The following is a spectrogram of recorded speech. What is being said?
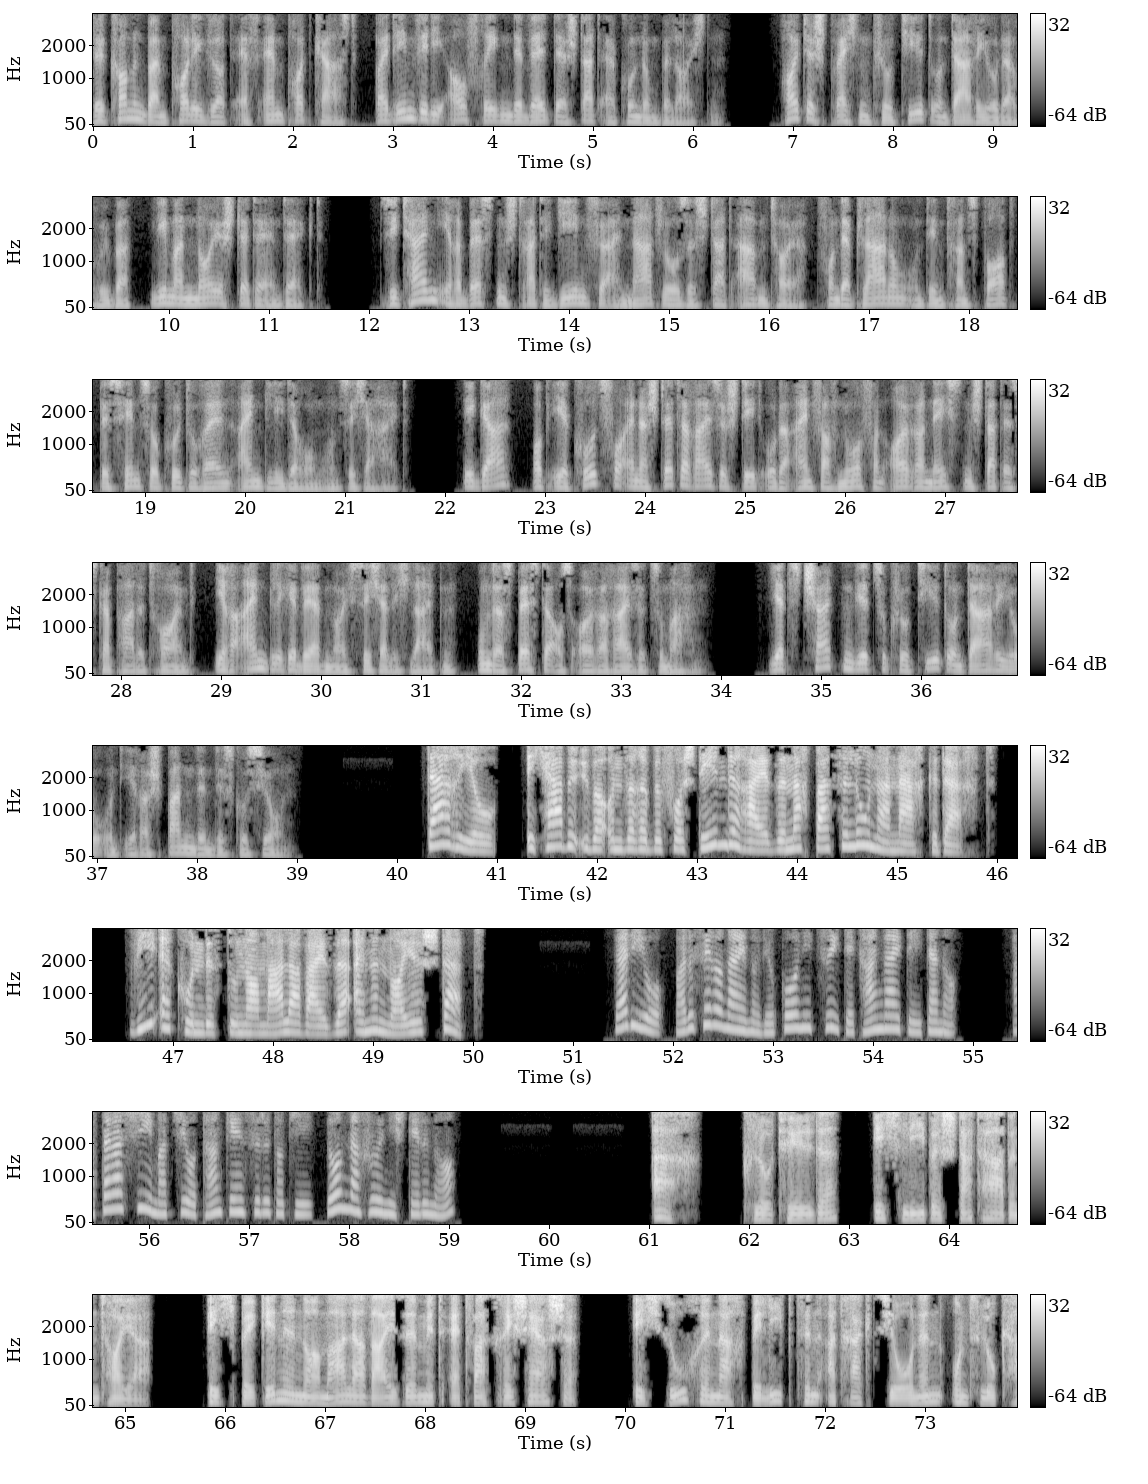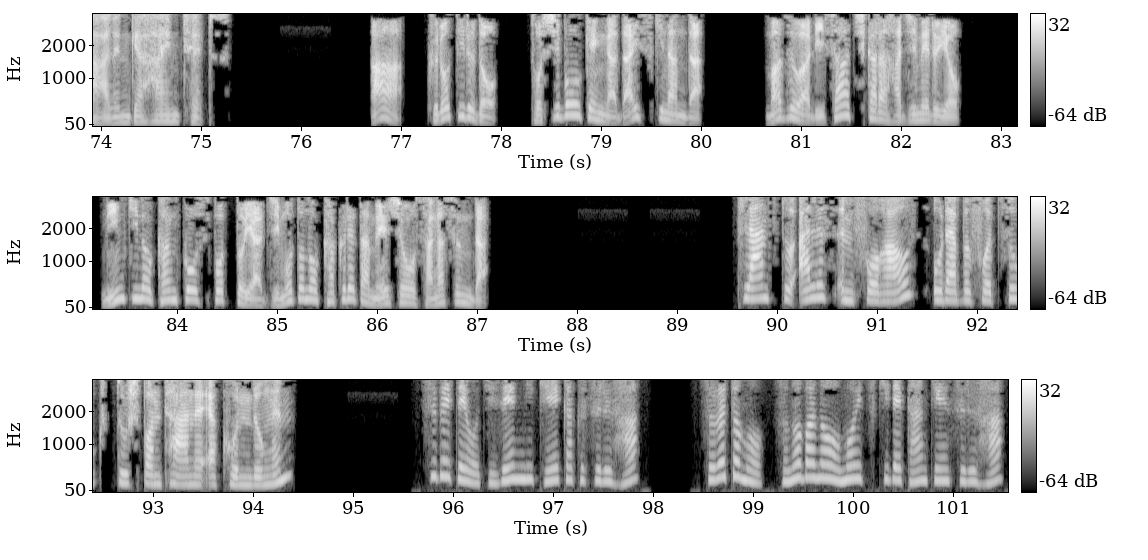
Willkommen beim Polyglot FM Podcast, bei dem wir die aufregende Welt der Stadterkundung beleuchten. Heute sprechen Clotilde und Dario darüber, wie man neue Städte entdeckt. Sie teilen ihre besten Strategien für ein nahtloses Stadtabenteuer, von der Planung und dem Transport bis hin zur kulturellen Eingliederung und Sicherheit. Egal, ob ihr kurz vor einer Städtereise steht oder einfach nur von eurer nächsten Stadteskapade träumt, ihre Einblicke werden euch sicherlich leiten, um das Beste aus eurer Reise zu machen. Jetzt schalten wir zu Clotilde und Dario und ihrer spannenden Diskussion. Dario, ich habe über unsere bevorstehende Reise nach Barcelona nachgedacht. Wie erkundest du normalerweise eine neue Stadt? ダリオ、バルセロナへの旅行について考えていたの。 新しい街を探検するとき、どんな風にしてるの Ach, Clotilde, ich liebe Stadtabenteuer. Ich beginne normalerweise mit etwas Recherche. Ich suche nach beliebten Attraktionen und lokalen Geheimtipps. ああ、クロティルド、都市冒険が大好きなんだ。まずはリサーチから始めるよ。人気の観光スポットや地元の隠れた名所を探すんだ。Planst du alles im Voraus oder bevorzugst du spontane Erkundungen? すべてを事前に計画する派それとも、その場の思いつきで探検する派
